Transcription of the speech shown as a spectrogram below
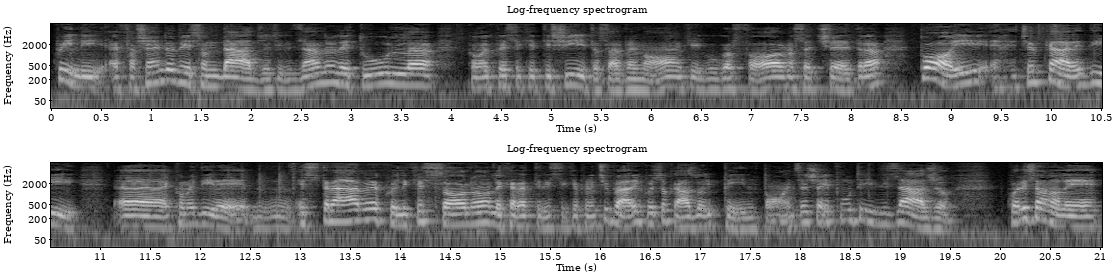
Quindi eh, facendo dei sondaggi, utilizzando dei tool come questi che ti cito, SurveyMonkey, Google Forms, eccetera, puoi eh, cercare di eh, come dire, estrarre quelle che sono le caratteristiche principali, in questo caso i pain points, cioè i punti di disagio. Quali sono gli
